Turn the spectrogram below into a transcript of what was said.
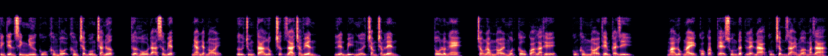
kính tiên sinh như cũng không đội không chậm uống trà nước, tựa hồ đã sớm biết, nhàn nhạt nói ừ chúng ta lúc trước ra trang viên, liền bị người chằm chằm lên. Tô luân nghe, trong lòng nói một câu quả là thế, cũng không nói thêm cái gì. Mà lúc này có quắp té xuống đất lệ nạ cũng chậm rãi mở mắt ra.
